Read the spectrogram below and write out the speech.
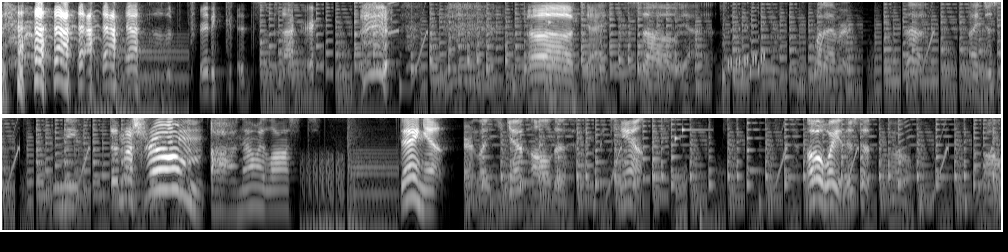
this is a pretty good start. okay, so, yeah. Whatever. Uh, I just need the mushroom! Oh, now I lost... Dang it! Like, you get all the... I can't. Oh, wait, there's a... Oh. Well...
